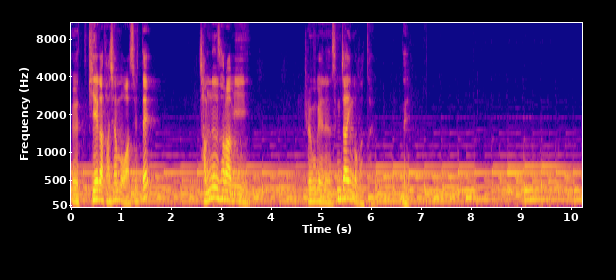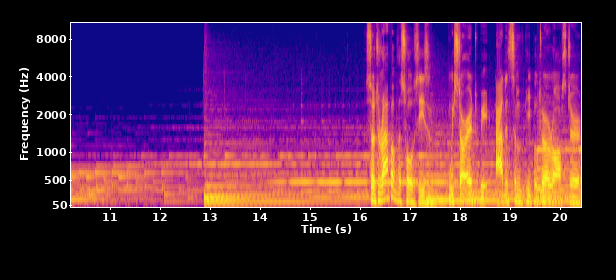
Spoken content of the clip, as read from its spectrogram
그 기회가 다시 한번 왔을 때 잡는 사람이 결국에는 승자인 것 같아요. So to wrap up this whole season, we started, we added some people to our roster.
